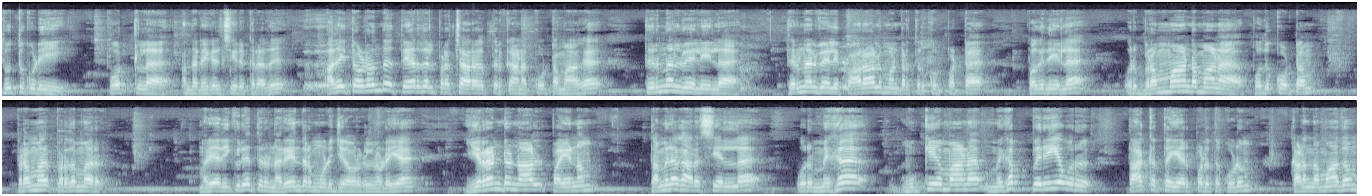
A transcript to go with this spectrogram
தூத்துக்குடி போர்ட்டில் அந்த நிகழ்ச்சி இருக்கிறது. அதைத் தொடர்ந்து தேர்தல் பிரச்சாரத்திற்கான கூட்டமாக திருநெல்வேலியில் திருநெல்வேலி பாராளுமன்றத்திற்குட்பட்ட பகுதியில் ஒரு பிரம்மாண்டமான பொதுக்கூட்டம் பிரம பிரதமர் மரியாதைக்குரிய திரு நரேந்திர மோடிஜி அவர்களுடைய இரண்டு நாள் பயணம் தமிழக அரசியலில் ஒரு மிக முக்கியமான மிகப்பெரிய ஒரு தாக்கத்தை ஏற்படுத்தக்கூடும். கடந்த மாதம்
